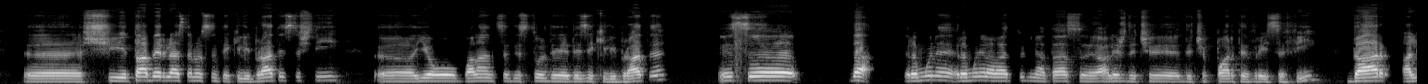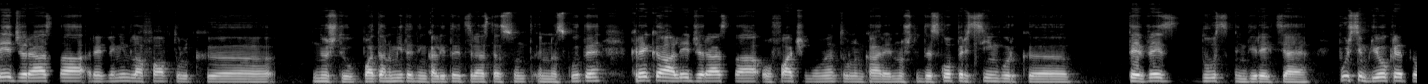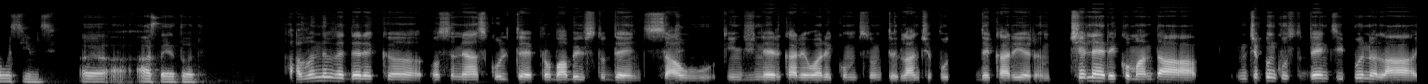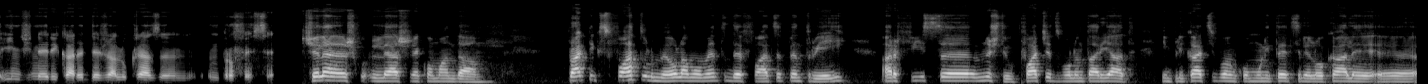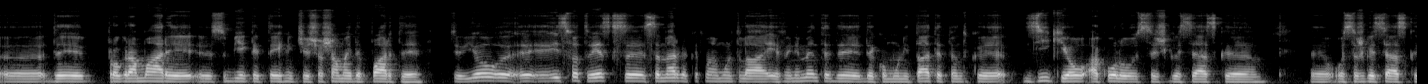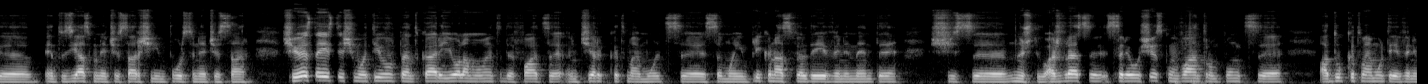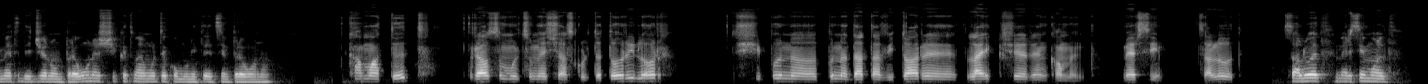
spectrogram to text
și taberele astea nu sunt echilibrate, să știi. Uh, e o balanță destul de dezechilibrată. Însă, da, rămâne, rămâne la latitudinea ta să alegi de ce, de ce parte vrei să fii. Dar alegerea asta, revenind la faptul că nu știu, poate anumite din calitățile astea sunt înnăscute. Cred că alegerea asta o faci în momentul în care, nu știu, descoperi singur că te vezi dus în direcția aia. Pur și simplu, eu cred că o simți. Ă, asta e tot. Având în vedere că o să ne asculte probabil studenți sau ingineri care oarecum sunt la început de carieră, ce le recomanda, începând cu studenții până la inginerii care deja lucrează în, în profesie? Ce le-aș, le-aș recomanda? Practic, sfatul meu la momentul de față pentru ei ar fi să, nu știu, faceți voluntariat, implicați-vă în comunitățile locale uh, uh, de programare, uh, subiecte tehnice și așa mai departe. Eu îi sfătuiesc să, să meargă cât mai mult la evenimente de, de comunitate pentru că zic eu acolo să-și găsească o să-și găsească entuziasmul necesar și impulsul necesar. Și ăsta este și motivul pentru care eu la momentul de față încerc cât mai mult să, să mă implic în astfel de evenimente și să, nu știu, aș vrea să, să reușesc cumva într-un punct să aduc cât mai multe evenimente de genul împreună și cât mai multe comunități împreună. Cam atât. Vreau să mulțumesc și ascultătorilor și până, până data viitoare, like, share and comment. Mersi. Salut! Salut! Mersi mult!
